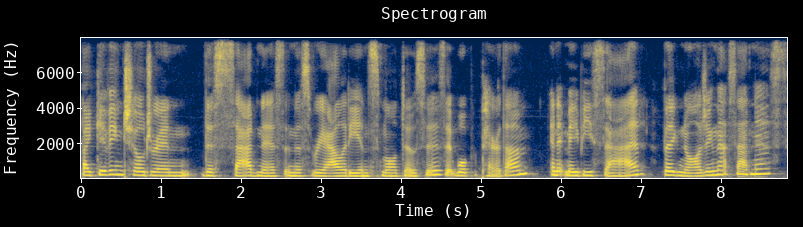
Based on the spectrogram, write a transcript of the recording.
by giving children this sadness and this reality in small doses, it will prepare them. And it may be sad, but acknowledging that sadness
